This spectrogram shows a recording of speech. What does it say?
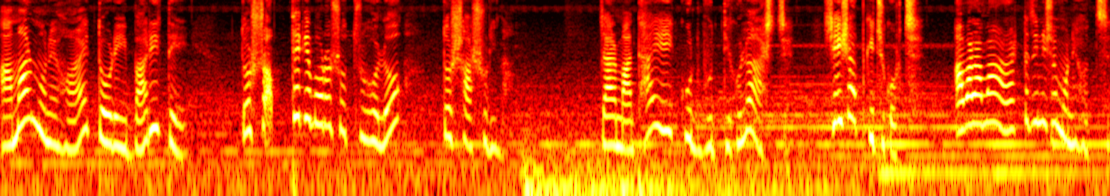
আমার মনে হয় তোর এই বাড়িতে তোর সব থেকে বড় শত্রু হলো তোর শাশুড়ি মা যার মাথায় এই কুটবুদ্ধিগুলো আসছে সেই সব কিছু করছে। আবার আমার আর একটা জিনিসও মনে হচ্ছে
